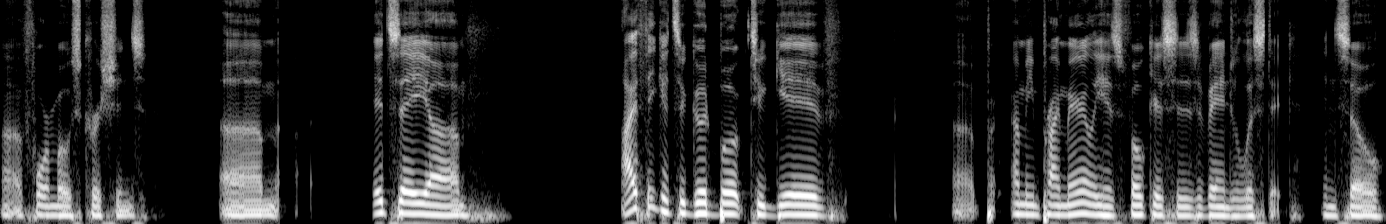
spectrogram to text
uh, for most Christians. Um, it's a. Um, I think it's a good book to give. Uh, I mean, primarily his focus is evangelistic, and so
